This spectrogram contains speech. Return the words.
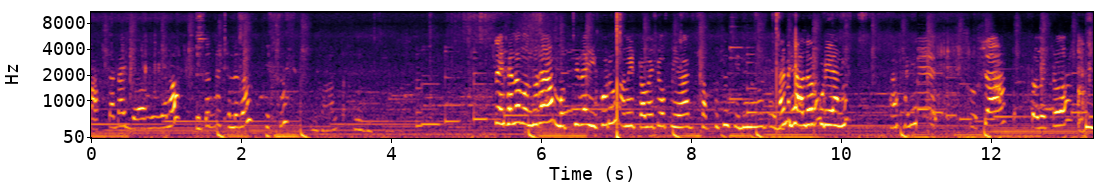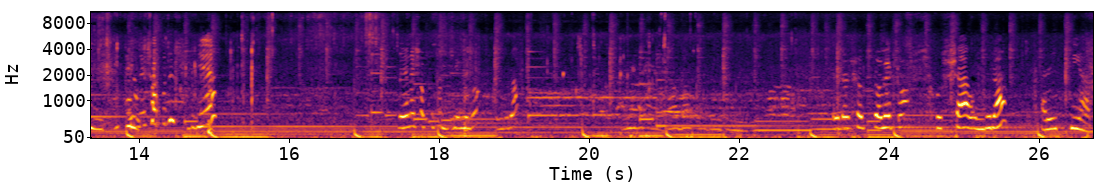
পাস্তাটা দেওয়া হয়ে গেল। ভিতর দিয়ে ছেলে দাও একটু। তো এখানে বন্ধুরা মূর্তিটা ই করুক। আমি টমেটো পেঁয়াজ সব কিছু কেটে নেব। আমি চাল ডাল করে আনি। আর খালি শসা টমেটো সব কিছু ধুয়ে এখানে সব কিছু ধুয়ে নেব এটা সব টমেটো শসা বন্ধুরা আর এই পেঁয়াজ।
